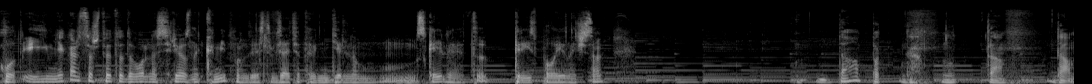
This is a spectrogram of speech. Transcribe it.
Вот, и мне кажется, что это довольно серьезный коммитмент, если взять это в недельном скейле, это три с половиной часа. Да, по... ну да, да.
